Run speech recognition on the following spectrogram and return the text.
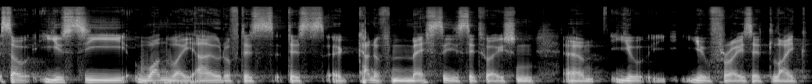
so you see one way out of this this uh, kind of messy situation. Um, you you phrase it like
